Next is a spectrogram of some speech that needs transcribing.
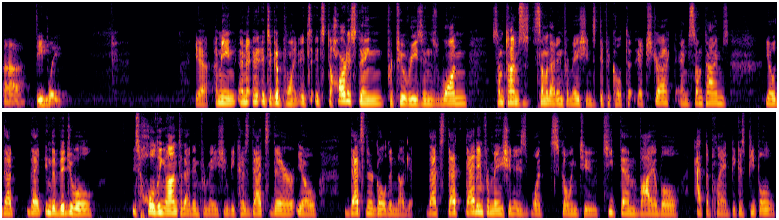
uh, deeply. Yeah, I mean, and it's a good point. It's it's the hardest thing for two reasons. One, sometimes some of that information is difficult to extract, and sometimes, you know, that that individual is holding on to that information because that's their you know that's their golden nugget. That's that that information is what's going to keep them viable at the plant because people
